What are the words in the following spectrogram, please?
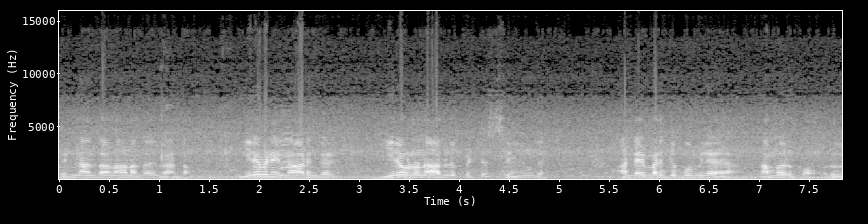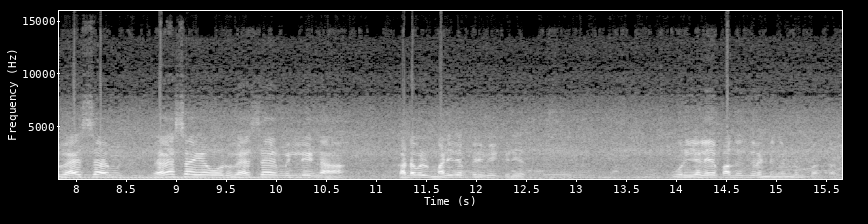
பெண்ணாக இருந்தாலும் ஆனந்தாலும் இருந்தாலும் வேண்டாம். இறைவனை நாடுங்கள். இறைவனோட அருள் பெற்று செல்லுங்கள். அண்டை மடித்த பூமியில் நம்ம இருக்கோம். ஒரு விவசாயம் விவசாயம் ஒரு விவசாயம் இல்லைன்னா கடவுள் மனித பிரிவே கிடையாது. ஒரு இலையை பார்க்கறதுக்கு ரெண்டு கண்ணும் பார்த்தாரு.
